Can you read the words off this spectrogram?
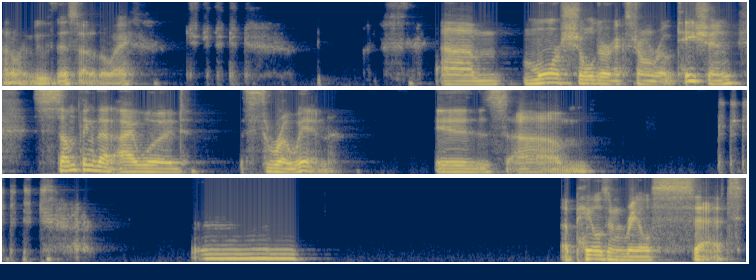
how do I move this out of the way? Um, more shoulder external rotation. Something that I would throw in is um, a pails and rails set.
